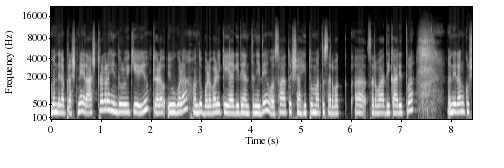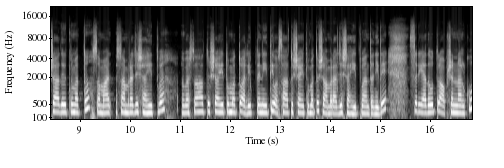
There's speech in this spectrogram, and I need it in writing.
ಮುಂದಿನ ಪ್ರಶ್ನೆ ರಾಷ್ಟ್ರಗಳ ಹಿಂದುಳುವಿಕೆಯು ಕೆಳ ಇವುಗಳ ಒಂದು ಬಳವಳಿಕೆಯಾಗಿದೆ ಅಂತಂದಿದೆ. ವಸಾಹತುಶಾಹಿತ್ವ ಮತ್ತು ಸರ್ವ ಆ, ಸರ್ವಾಧಿಕಾರಿತ್ವ ನಿರಂಕುಶಾಡಳಿತ ಮತ್ತು ಸಮಾಜ ಸಾಮ್ರಾಜ್ಯಶಾಹಿತ್ವ, ವಸಾಹತುಶಾಹಿತ್ವ ಮತ್ತು ಅಲಿಪ್ತ ನೀತಿ, ವಸಾಹತುಶಾಹಿತ್ವ ಮತ್ತು ಸಾಮ್ರಾಜ್ಯಶಾಹಿತ್ವ ಅಂತಂದಿದೆ ಸರಿಯಾದ ಉತ್ತರ ಆಪ್ಷನ್ ನಾಲ್ಕು,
